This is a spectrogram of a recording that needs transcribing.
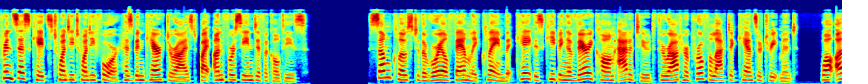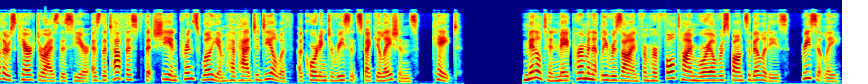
Princess Kate's 2024 has been characterized by unforeseen difficulties. Some close to the royal family claim that Kate is keeping a very calm attitude throughout her prophylactic cancer treatment, while others characterize this year as the toughest that she and Prince William have had to deal with, according to recent speculations. Kate Middleton may permanently resign from her full time royal responsibilities. Recently,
